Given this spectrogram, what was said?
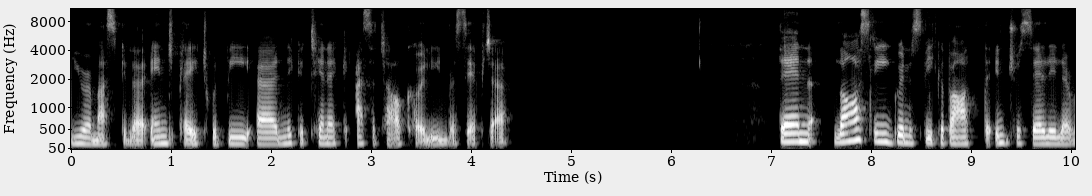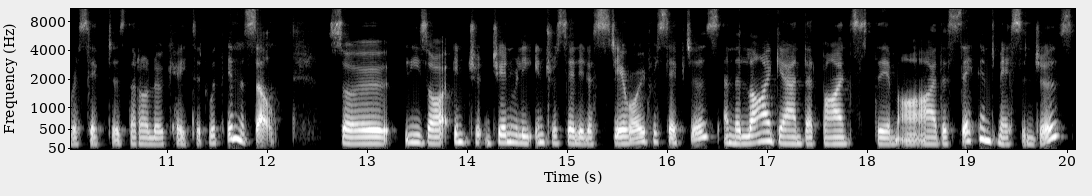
neuromuscular end plate would be a nicotinic acetylcholine receptor. Then lastly, we're going to speak about the intracellular receptors that are located within the cell. So these are intra generally intracellular steroid receptors, and the ligand that binds them are either second messengers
